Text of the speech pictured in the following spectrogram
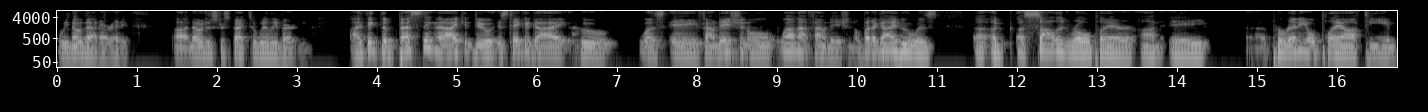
we know that already. Uh, no disrespect to Willie Burton. I think the best thing that I can do is take a guy who was a foundational, well, not foundational, but a guy who was a, a, solid role player on a, a perennial playoff team.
